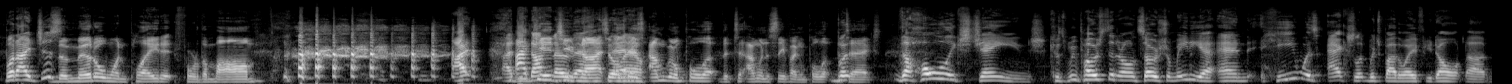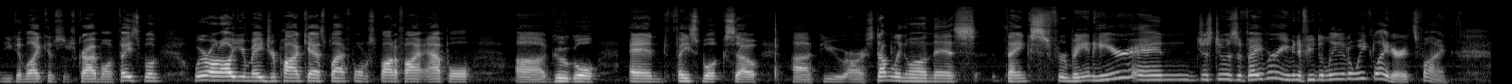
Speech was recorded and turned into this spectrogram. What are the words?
but I just the middle one played it for the mom. I I did I not kid know you that not. That now. is- I'm going to pull up the. Te- I'm going to see if I can pull up the text. the whole exchange because we posted it on social media and he was actually which by the way if you don't uh, you can like and subscribe on facebook we're on all your major podcast platforms spotify apple uh, google and facebook so uh, if you are stumbling on this thanks for being here and just do us a favor even if you delete it a week later it's fine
